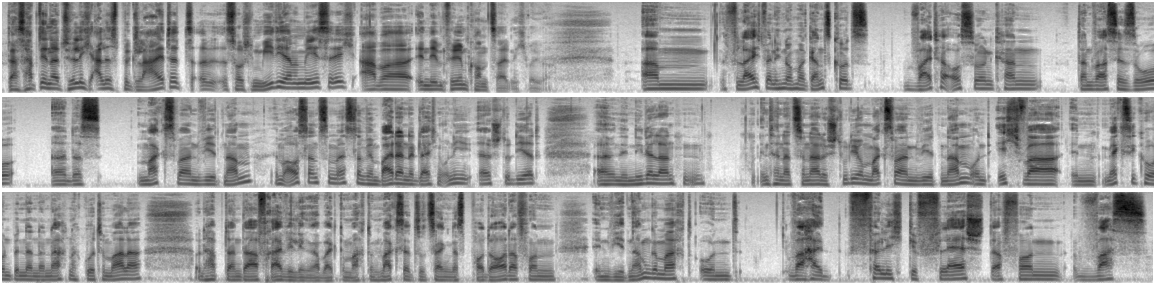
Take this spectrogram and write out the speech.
Das habt ihr natürlich alles begleitet, äh, Social Media mäßig, aber in dem Film kommt es halt nicht rüber. Ähm, vielleicht, wenn ich noch mal ganz kurz weiter ausholen kann, dann war es ja so, äh, dass Max war in Vietnam im Auslandssemester. Wir haben beide an der gleichen Uni äh, studiert, in den Niederlanden internationales Studium. Max war in Vietnam und ich war in Mexiko und bin dann danach nach Guatemala und habe dann da Freiwilligenarbeit gemacht. Und Max hat sozusagen das Pendant davon in Vietnam gemacht und war halt völlig geflasht davon, was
